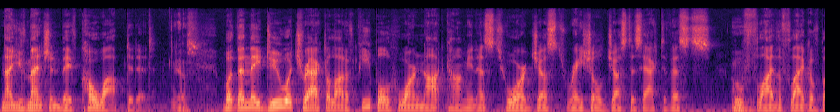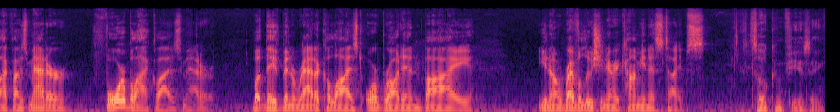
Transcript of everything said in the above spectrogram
Now you've mentioned they've co-opted it. Yes. But then they do attract a lot of people who are not communists, who are just racial justice activists, who fly the flag of Black Lives Matter for Black Lives Matter, but they've been radicalized or brought in by, you know, revolutionary communist types. So confusing.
